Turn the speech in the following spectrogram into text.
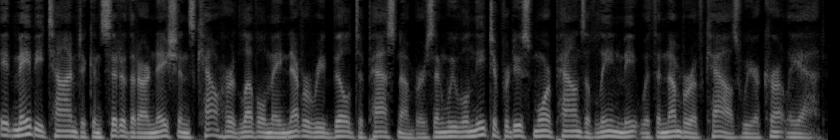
It may be time to consider that our nation's cow herd level may never rebuild to past numbers and we will need to produce more pounds of lean meat with the number of cows we are currently at.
